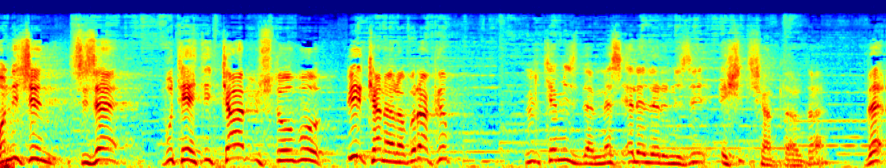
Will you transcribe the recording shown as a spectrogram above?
Onun için size bu tehditkar üslubu bir kenara bırakıp ülkemizde meselelerinizi eşit şartlarda ve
